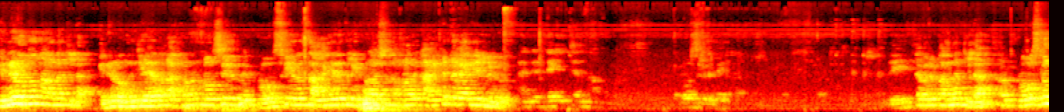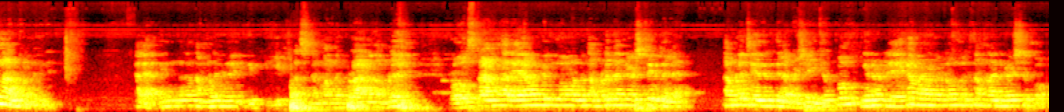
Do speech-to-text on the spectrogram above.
പിന്നീട് ഒന്നും നടന്നിട്ടില്ല. പിന്നീട് ഒന്നും ചെയ്യാതെ അക്കൗണ്ട് ക്ലോസ് ചെയ്തു ക്ലോസ് ചെയ്ത സാഹചര്യത്തിൽ ഈ പ്രാവശ്യം നമ്മളത് കാണിക്കേണ്ട കാര്യമില്ലല്ലോ. ഡേറ്റ് അവർ പറഞ്ഞിട്ടില്ല. അവർ ക്ലോസ്ഡ് എന്നാണ് പറഞ്ഞത്. അല്ല അതിങ്ങനെ നമ്മൾ ഈ പ്രശ്നം വന്നപ്പോഴാണ് നമ്മൾ ക്ലോസ്ഡ് ആണെന്ന് അറിയാമെന്നുകൊണ്ട് നമ്മൾ ഇത് അന്വേഷിച്ചിരുന്നില്ല. നമ്മൾ ചെയ്തിരുന്നില്ല. പക്ഷെ ഇതിപ്പം ഇങ്ങനെ ഒരു രേഖ വേണമല്ലോ എന്ന് നമ്മൾ അന്വേഷിച്ചപ്പോൾ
